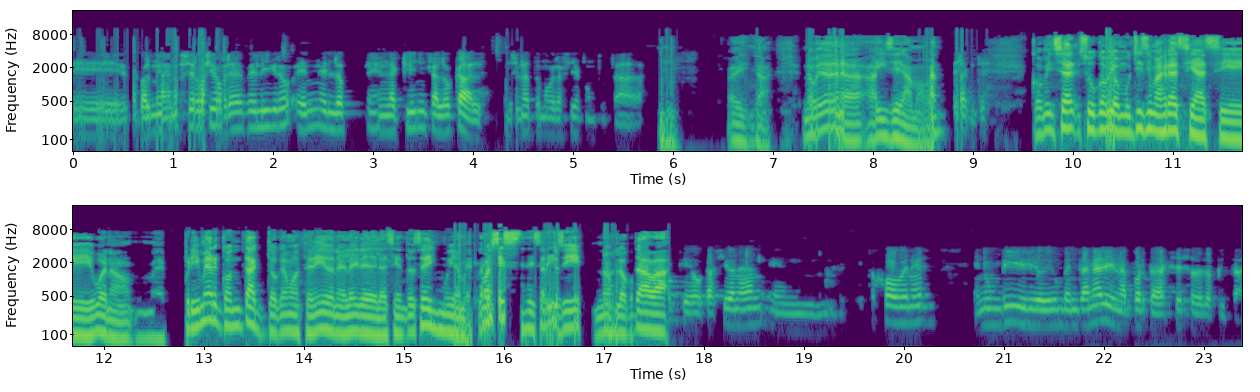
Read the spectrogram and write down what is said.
eh, actualmente en observación fuera de peligro en, el, en la clínica local, es una tomografía computada. Ahí está. Novedad, ahí llegamos. Exactamente. Comisar, su comisario, muchísimas gracias y bueno, primer contacto que hemos tenido en el aire de la 106, muy amable. Necesario, sí, nos lo octava. Que ocasionan en estos jóvenes en un vidrio de un ventanal y en la puerta de acceso del hospital.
